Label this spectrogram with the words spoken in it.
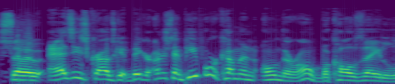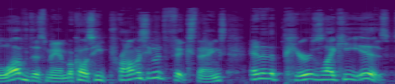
So as these crowds get bigger, understand people are coming on their own because they love this man, because he promised he would fix things, and it appears like he is.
